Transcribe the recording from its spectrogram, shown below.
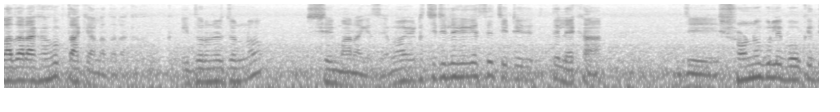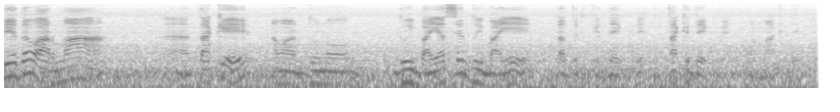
আলাদা রাখা হোক, তাকে আলাদা রাখা হোক। এই ধরনের জন্য সে মারা গেছে। এবং একটা চিঠি লিখে গেছে। চিঠিতে লেখা যে, স্বর্ণগুলি বউকে দিয়ে দাও আর মা তাকে আমার দুনো, দুই ভাই আছে, দুই ভাইয়ে তাদেরকে দেখবে, তাকে দেখবে, আমার মাকে দেখবে।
